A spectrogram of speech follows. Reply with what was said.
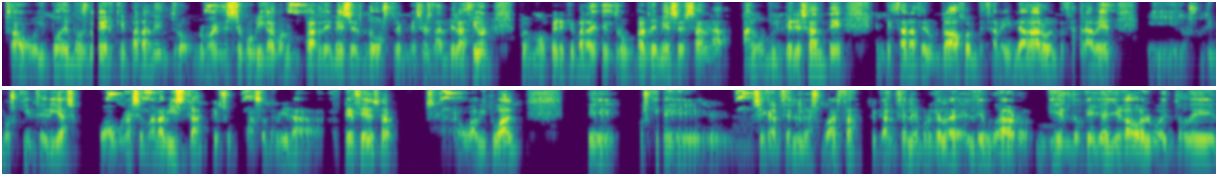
O sea, hoy podemos ver que para dentro, normalmente se publica con un par de meses, dos, tres meses de antelación, podemos ver que para dentro de un par de meses salga algo muy interesante, empezar a hacer un trabajo, empezar a indagar o empezar a ver, y los últimos 15 días o a una semana vista, que eso pasa también a, veces, o habitual, eh, pues que se cancele la subasta, se cancele porque el deudor, viendo que ya ha llegado el momento de,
